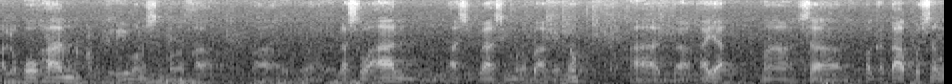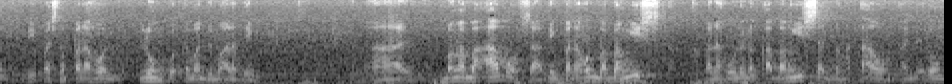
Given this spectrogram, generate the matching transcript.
kalokohan, diriwang sa mga ka, ka, laswaan, klase-klase mga bagay. No? At uh, kaya, ma, sa pagkatapos ng lipas ng panahon, lungkot naman dumarating. Uh, mga maamo sa ating panahon, mabangis, kapanahonan ng kabangisan, mga tao ay mayroong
